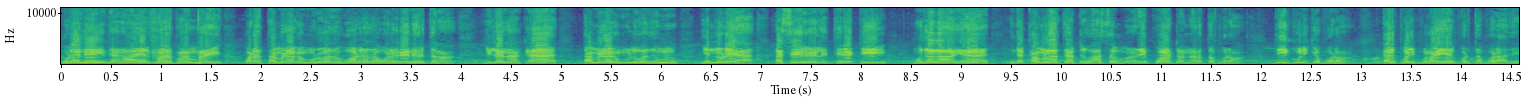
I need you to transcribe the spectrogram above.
உடனே இந்த ராயர் பர பரம்பரை படம் தமிழகம் முழுவதும் ஓடுறத உடனே நிறுத்தணும். இல்லைனாக்க தமிழகம் முழுவதும் என்னுடைய ரசிகர்களை திரட்டி முதலாக இந்த கமலா தாட்டு வாசல் முன்னாடி போராட்டம் நடத்தப்படும் தீக்குளிக்கப்படும் கற்பழிப்புலாம் ஏற்படுத்தப்படாது.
